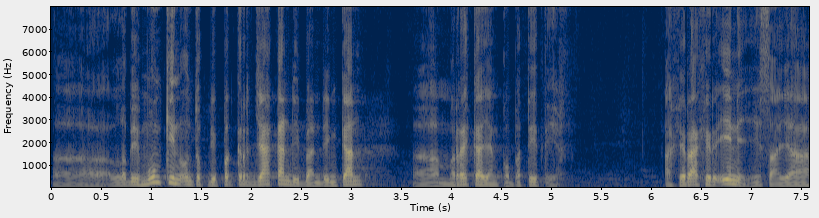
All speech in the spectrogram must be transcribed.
uh, lebih mungkin untuk dipekerjakan dibandingkan uh, mereka yang kompetitif. Akhir-akhir ini saya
